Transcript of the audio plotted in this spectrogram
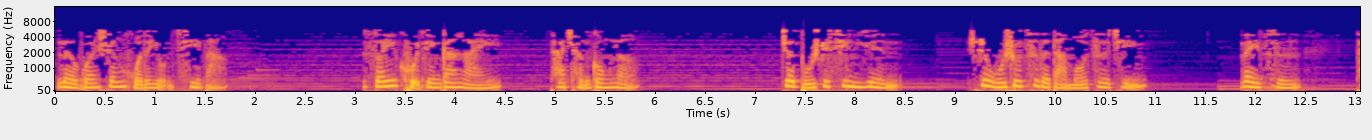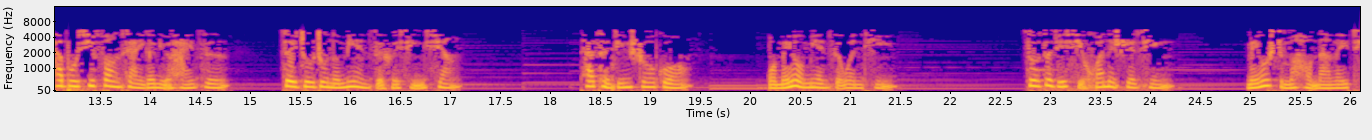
乐观生活的勇气吧。所以苦尽甘来，他成功了。这不是幸运，是无数次的打磨自己。为此，他不惜放下一个女孩子最注重的面子和形象。他曾经说过：“我没有面子问题，做自己喜欢的事情，没有什么好难为情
